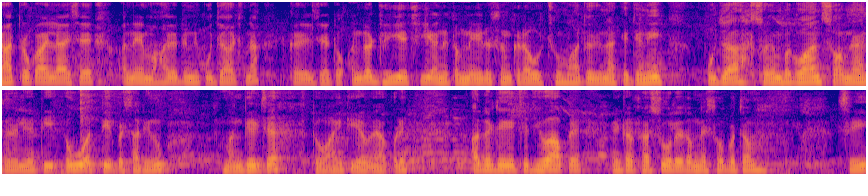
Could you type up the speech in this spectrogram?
રાત રોકાયેલા છે અને મહાદેવજીની પૂજા અર્ચના કરેલી છે. તો અંદર જઈએ છીએ અને તમને એ દર્શન કરાવું છું મહાદેવજીના કે જેની પૂજા સ્વયં ભગવાન સ્વામિનારાયણ કરેલી હતી, એવું અતિ પ્રસાદીનું મંદિર છે, તો અહીંથી હવે આપણે આગળ જઈએ છીએ. જેવા આપણે એન્ટર થશું, એટલે તમને સૌપ્રથમ શ્રી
